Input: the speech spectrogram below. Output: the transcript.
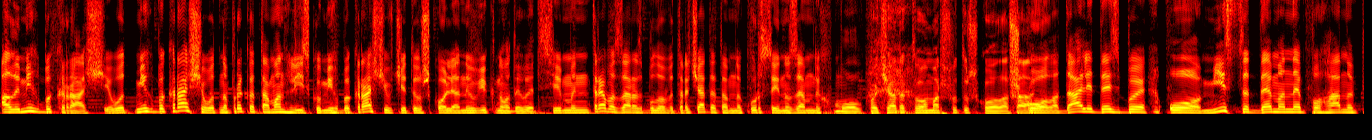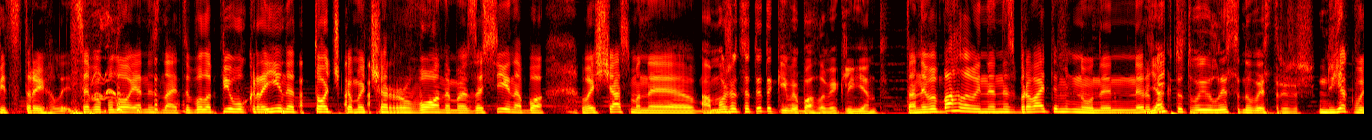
але міг би краще. От міг би краще, от, наприклад, там англійську міг би краще вчити в школі, а не у вікно дивитися. І мені не треба зараз було витрачати там на курси іноземних мов. Початок твого маршруту школа. Школа, Микола. Далі десь би о, місце, де мене погано підстригли. І це би було, я не знаю, це було пів України точками червоними засіяно, бо весь час мене. А може, це ти такий вибагливий клієнт? Та не вибагливий, не, не збривайте ну не, не робіть. Як ти твою лисину вистрижеш? Ну як ви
